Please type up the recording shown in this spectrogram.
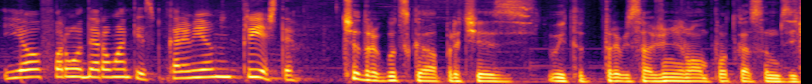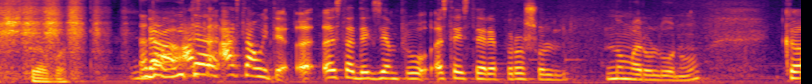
e o formă de romantism care mie îmi priește. Ce drăguț că apreciezi. Uite, trebuie să ajungem la un podcast să-mi zici treaba asta. Da, da uite... Asta, asta, uite, ă, ăsta, de exemplu, ăsta este reproșul numărul unu, că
